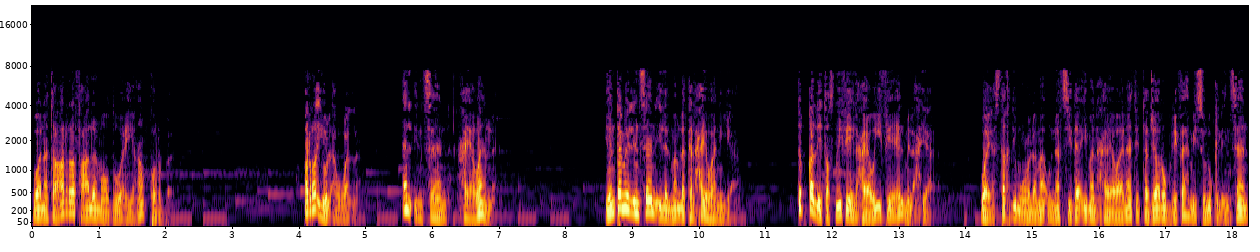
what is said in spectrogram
ونتعرف على الموضوع عن قرب. الرأي الأول. الإنسان حيوان. ينتمي الإنسان إلى المملكة الحيوانية. طبقا لتصنيفه الحيوي في علم الأحياء. ويستخدم علماء النفس دائما حيوانات التجارب لفهم سلوك الإنسان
